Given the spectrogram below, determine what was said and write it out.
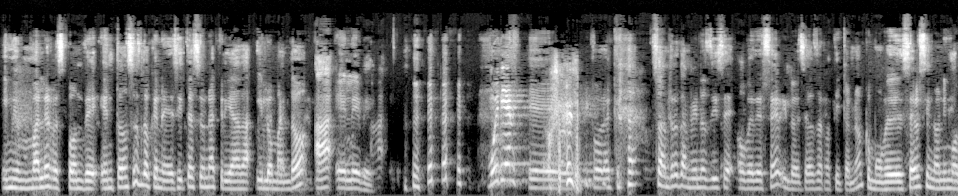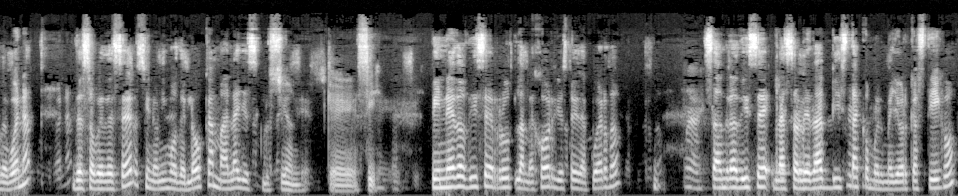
Y mi mamá le responde, entonces lo que necesita es una criada y lo mandó a LB. Muy bien. Eh, por acá, Sandra también nos dice obedecer, y lo decía hace ratito, ¿no? Como obedecer sinónimo de buena, desobedecer sinónimo de loca, mala y exclusión, que sí. Pinedo dice Ruth la mejor, yo estoy de acuerdo. Sandra dice, la soledad vista como el mayor castigo.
